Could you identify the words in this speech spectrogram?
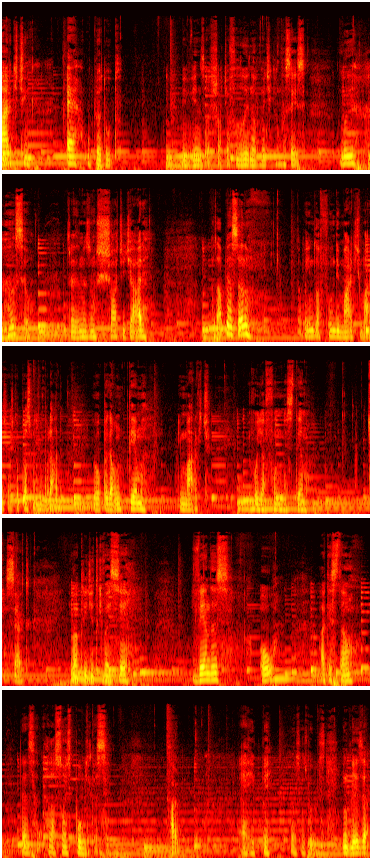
marketing é o produto. Bem-vindos ao Shot of Louis, novamente aqui com vocês. Louis Hansel, trazendo mais um shot diário. Eu tava pensando, tava indo a fundo em marketing, marketing. Acho que a próxima temporada eu vou pegar um tema em marketing. Eu vou ir a fundo nesse tema, certo? Eu acredito que vai ser vendas ou a questão das relações públicas. RP, relações públicas. Em inglês é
